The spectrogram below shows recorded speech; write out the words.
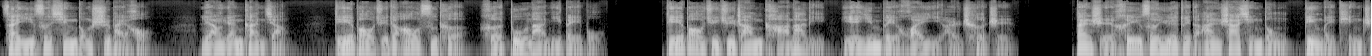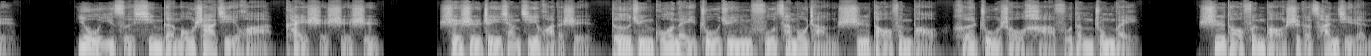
在一次行动失败后，两员干将谍报局的奥斯特和杜纳尼被捕，谍报局局长卡纳里也因被怀疑而撤职。但是，黑色乐队的暗杀行动并未停止。又一次新的谋杀计划开始实施。实施这项计划的是德军国内驻军副参谋长施道芬堡和助手哈夫登中尉。施道芬堡是个残疾人，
